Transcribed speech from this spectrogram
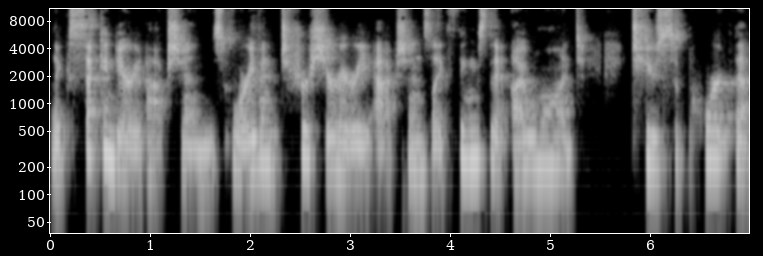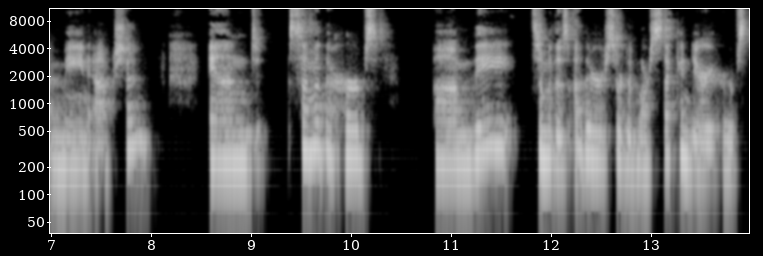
like secondary actions or even tertiary actions, like things that I want to support that main action. And some of the herbs um, they some of those other sort of more secondary herbs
